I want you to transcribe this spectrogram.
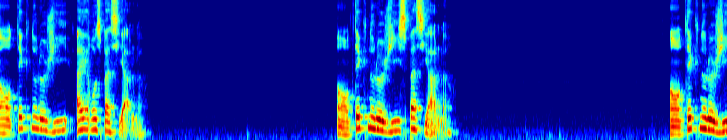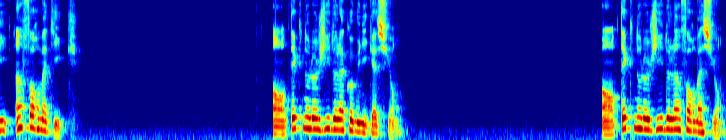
En technologie aérospatiale. En technologie spatiale. En technologie informatique. En technologie de la communication. En technologie de l'information.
